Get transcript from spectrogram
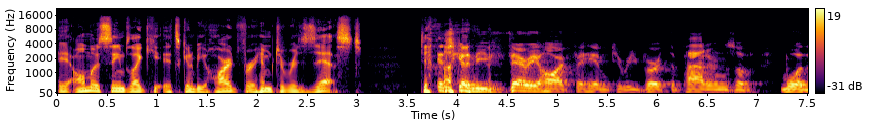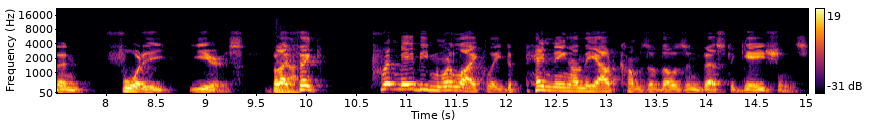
it almost seems like it's going to be hard for him to resist. it's going to be very hard for him to revert the patterns of more than 40 years. But yeah. I think maybe more likely, depending on the outcomes of those investigations,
